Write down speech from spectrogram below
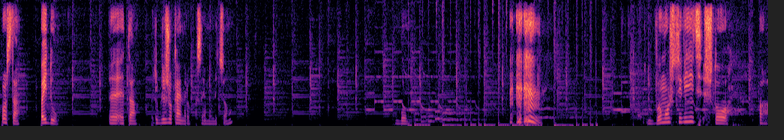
просто пойду, э, это, приближу камеру к своему лицу. Бум. вы можете видеть, что... А,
